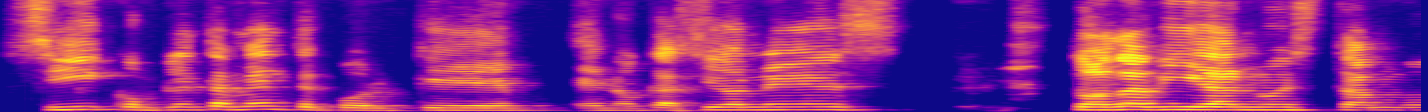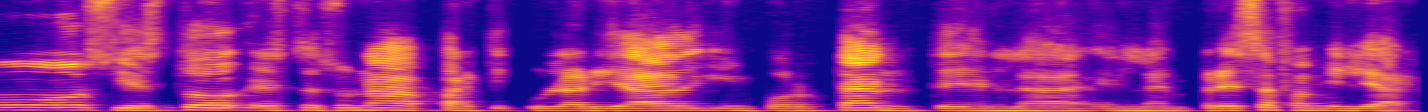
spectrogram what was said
Sí, completamente, porque en ocasiones todavía no estamos, y esto, esto es una particularidad importante en la, en la empresa familiar,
